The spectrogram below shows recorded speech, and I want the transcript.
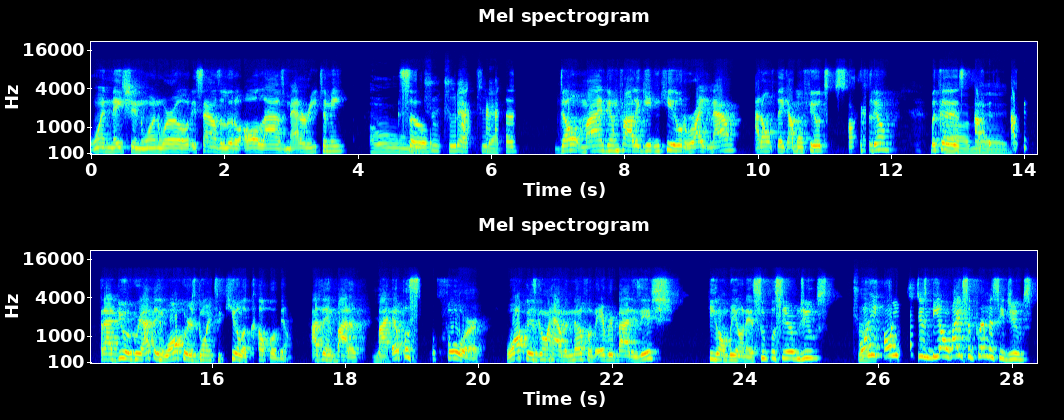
one nation, one world, it sounds a little all lives mattery to me. Oh, So, true, true that, true that. Don't mind them probably getting killed right now. I don't think I'm gonna feel too sorry for them because Oh, I. I, but I do agree. I think Walker is going to kill a couple of them. I think by the by episode four, Walker is gonna have enough of everybody's ish. He gonna be on that super serum juice, True. Or he or he just be on white supremacy juice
